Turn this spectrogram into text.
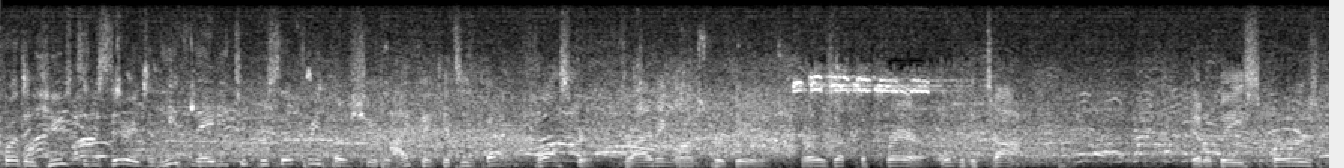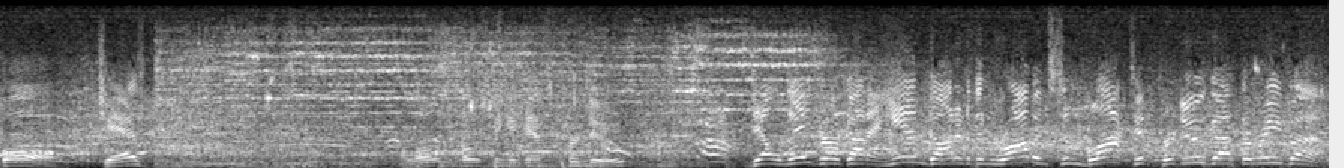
for the Houston series, and he's an 82% free throw shooter. I think it's his back. Foster driving on Perdue. Throws up the prayer over the top. It'll be Spurs ball. Jazz. Malone posting against Perdue. Del Negro got a hand on it, and then Robinson blocked it. Perdue got the rebound.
